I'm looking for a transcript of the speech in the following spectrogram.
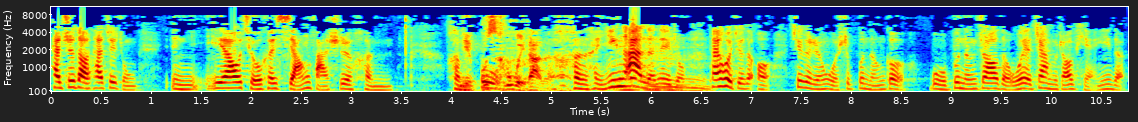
他知道他这种嗯要求和想法是很很也不是很伟大的啊很很阴暗的那种，他会觉得哦，这个人我是不能够，我不能招的，我也占不着便宜的。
